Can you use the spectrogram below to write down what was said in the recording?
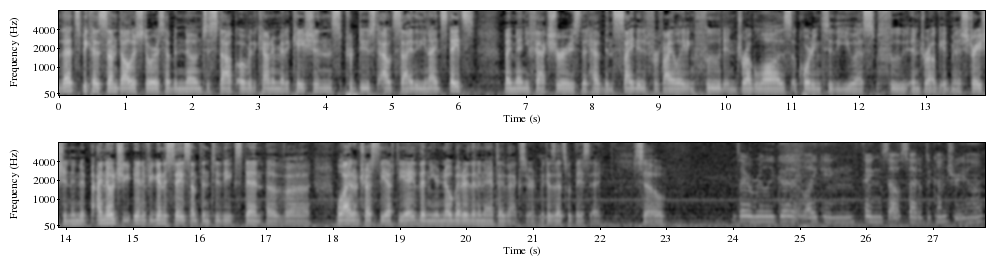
That's because some dollar stores have been known to stock over the counter medications produced outside of the United States by manufacturers that have been cited for violating food and drug laws according to the U.S. Food and Drug Administration. And if, I know, you, and if you're going to say something to the extent of, uh, well, I don't trust the FDA, then you're no better than an anti vaxxer because that's what they say. So. They're really good at liking things outside of the country, huh?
